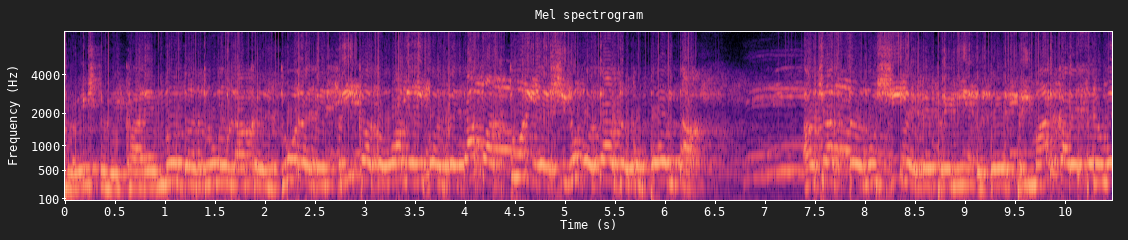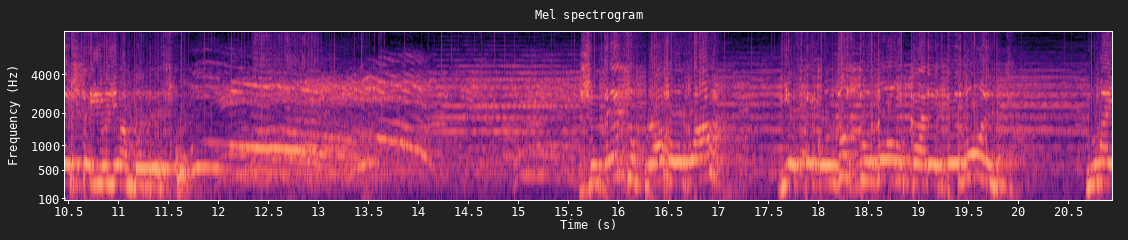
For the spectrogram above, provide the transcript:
Ploieștiului care nu dă drumul la căldură de frică că oamenii vor vedea facturile și nu votează cu Ponta. Această rușine de, de primar care se numește Iulian Bădescu. Județul Prahova este condus de un om care de mult nu mai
